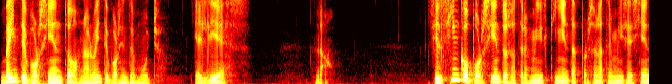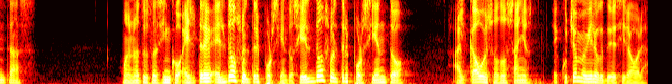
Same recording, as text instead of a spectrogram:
20%, no, el 20% es mucho. El 10%, no. Si el 5% de esos 3.500 personas, 3.600, Bueno, no te gusta el 5, el, 3, el 2 o el 3%. Si el 2 o el 3%, al cabo de esos dos años, escúchame bien lo que te voy a decir ahora.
